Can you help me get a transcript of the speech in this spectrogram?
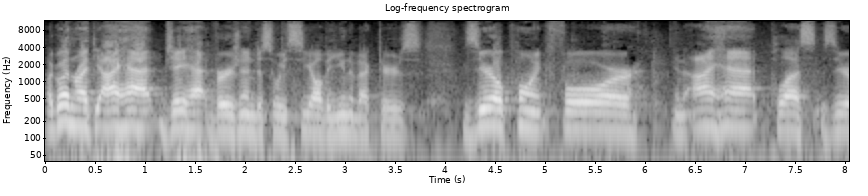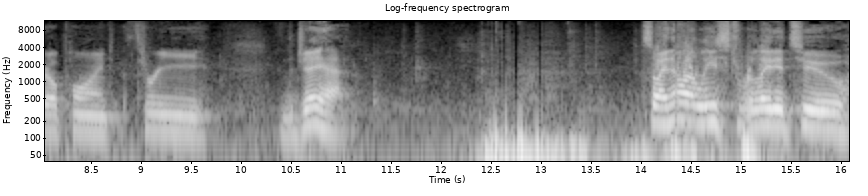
I'll go ahead and write the i hat, j hat version just so we see all the unit vectors. 0.4 in the i hat plus 0.3 in the j hat. So I know at least related to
